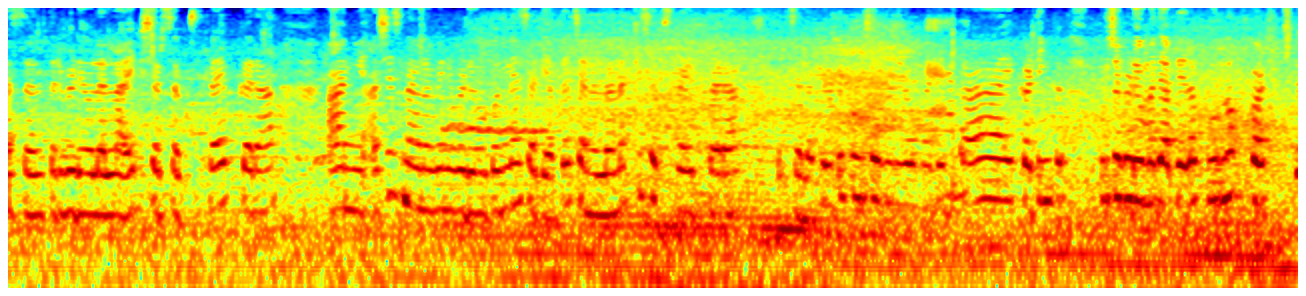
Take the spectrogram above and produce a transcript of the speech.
असेल तर व्हिडिओला लाईक शेअर सबस्क्राईब करा. आणि असेच नवनवीन व्हिडिओ बघण्यासाठी आपल्या चॅनलला नक्की सबस्क्राईब करा. तर चला भेटू पुढच्या व्हिडिओमध्ये काय कटिंग पुढच्या व्हिडिओमध्ये आपल्याला पूर्ण कट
